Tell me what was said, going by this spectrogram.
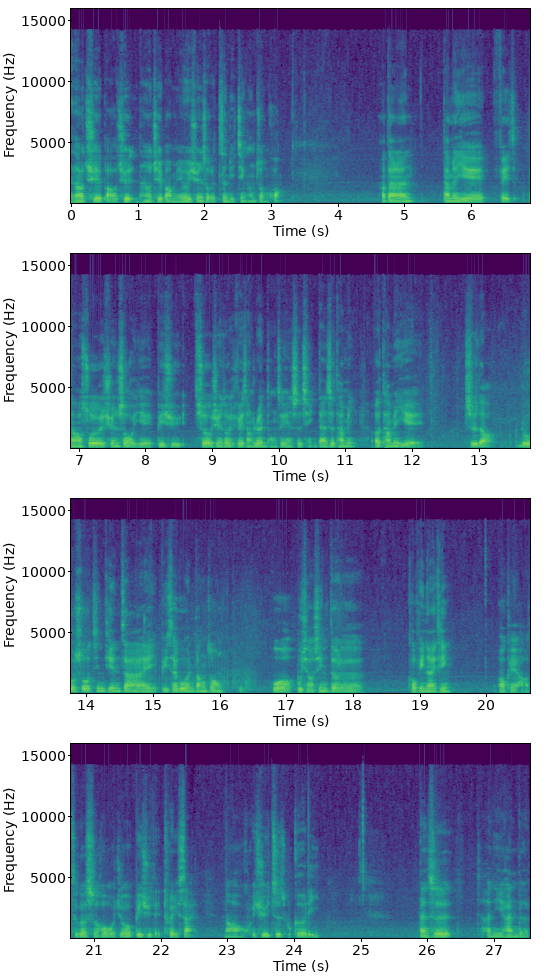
他要确保确他要确保每位选手的身体健康状况。好，当然。他们也非，然后所有的选手也必须，所有选手也非常认同这件事情。但是他们，而他们也知道，如果说今天在比赛过程当中，我不小心得了 COVID-19，OK，好，这个时候我就必须得退赛，然后回去自主隔离。但是很遗憾的，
